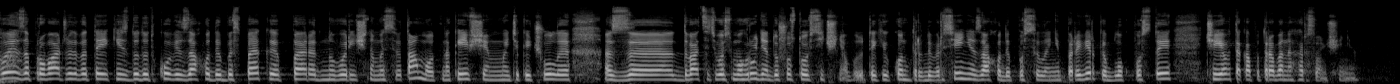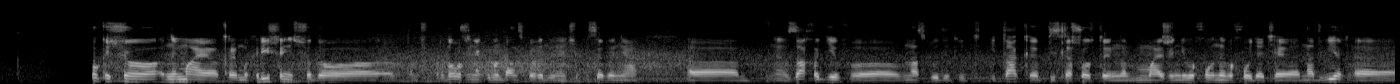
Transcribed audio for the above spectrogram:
ви запроваджувати якісь додаткові заходи безпеки перед новорічними святами? От на Київщині ми тільки чули з 28 грудня до 6 січня будуть такі контрдиверсійні заходи, посилені перевірки, блокпости. Чи є така потреба на Херсонщині? Поки що немає окремих рішень щодо там чи продовження комендантської години чи посилення е, заходів. Е, У нас люди тут і так після шостої майже ні не виходять е, на двір. Е,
